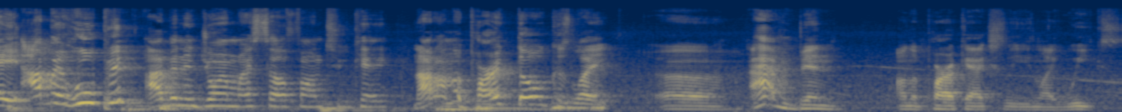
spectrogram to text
Hey, I've been hooping. I've been enjoying myself on 2K. Not on the park though, cause like, uh, I haven't been on the park actually in like weeks.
